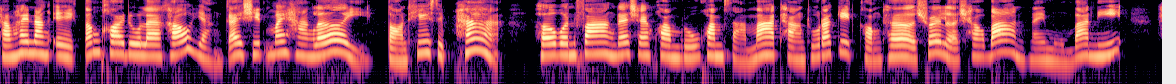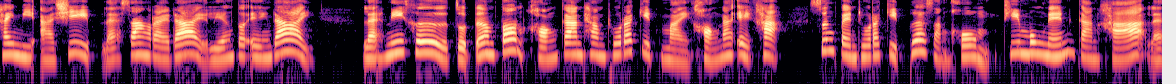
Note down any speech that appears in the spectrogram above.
ทำให้นางเอกต้องคอยดูแลเขาอย่างใกล้ชิดไม่ห่างเลย ตอนที่ 15 เฮอเวินฟางได้ใช้ความรู้ความสามารถทางธุรกิจของเธอช่วยเหลือชาวบ้านในหมู่บ้านนี้ ให้มีอาชีพและสร้างรายได้เลี้ยงตัวเองได้ และนี่คือจุดเริ่มต้นของการทำธุรกิจใหม่ของนางเอกค่ะ ซึ่งเป็นธุรกิจเพื่อสังคมที่มุ่งเน้นการค้าและ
